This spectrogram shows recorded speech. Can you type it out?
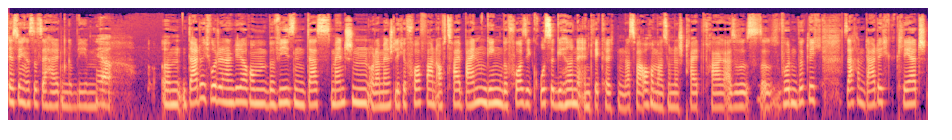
Deswegen ist es erhalten geblieben. Ja. Ähm, dadurch wurde dann wiederum bewiesen, dass Menschen oder menschliche Vorfahren auf zwei Beinen gingen, bevor sie große Gehirne entwickelten. Das war auch immer so eine Streitfrage. Also es, wurden wirklich Sachen dadurch geklärt,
